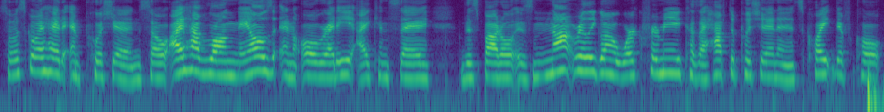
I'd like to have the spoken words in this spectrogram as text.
So let's go ahead and push in. So I have long nails and already I can say this bottle is not really going to work for me because I have to push in and it's quite difficult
